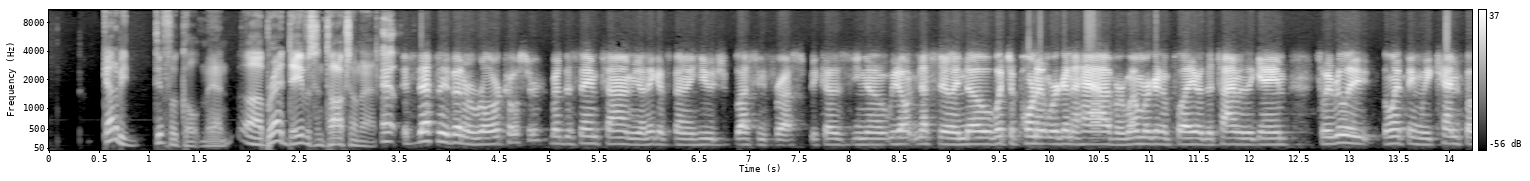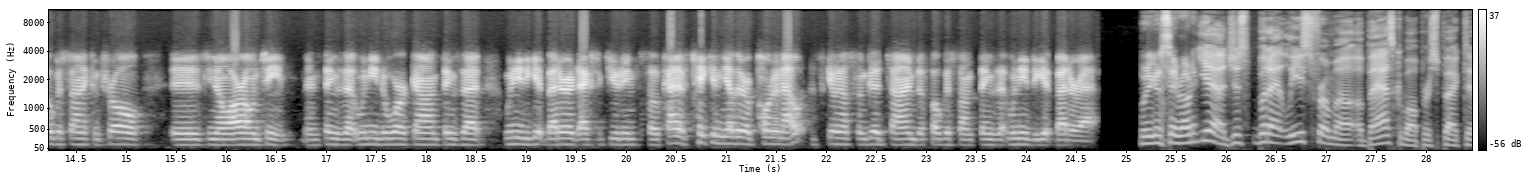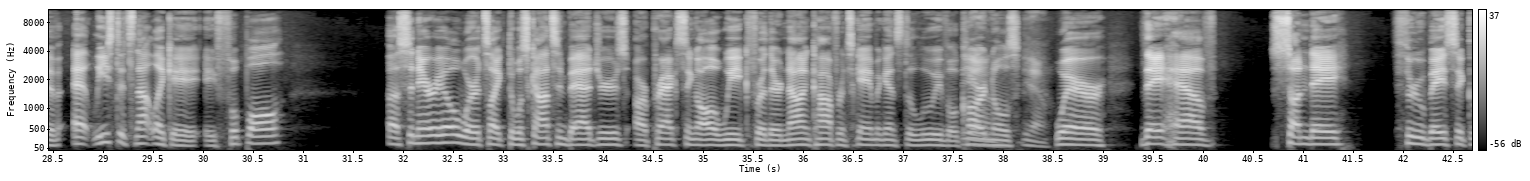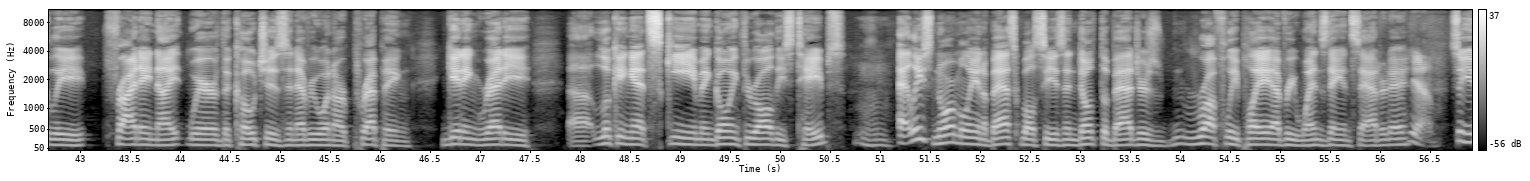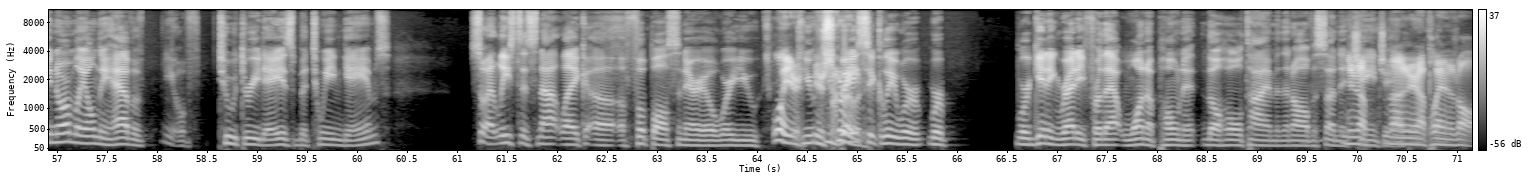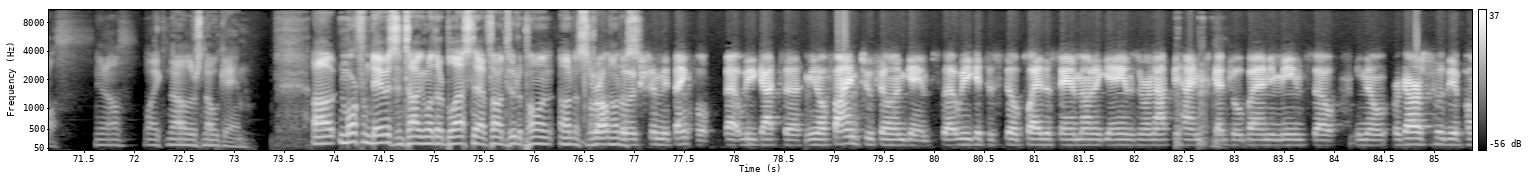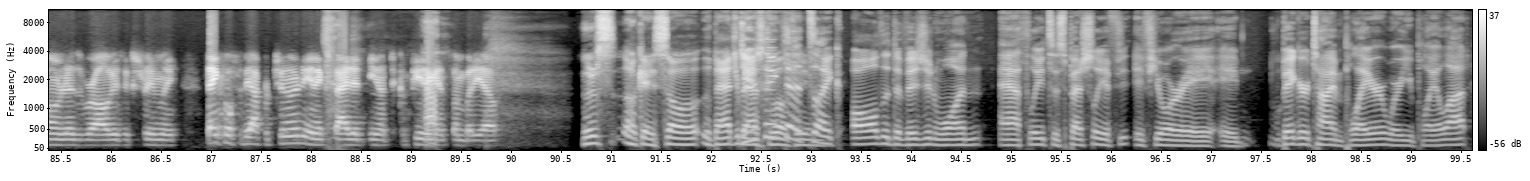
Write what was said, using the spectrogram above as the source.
got to be difficult, man. Uh, Brad Davison talks on that. It's definitely been a roller coaster, but at the same time, you know, I think it's been a huge blessing for us because you know we don't necessarily know which opponent we're going to have or when we're going to play or the time of the game. So we really the only thing we can focus on and control is you know our own team and things that we need to work on, things that we need to get better at executing. So kind of taking the other opponent out, it's giving us some good time to focus on things that we need to get better at. What are you going to say, Rowdy? Yeah, just but at least from a, a basketball perspective, at least it's not like a, a football uh, scenario where it's like the Wisconsin Badgers are practicing all week for their non-conference game against the Louisville Cardinals, yeah, yeah. where they have Sunday through basically Friday night where the coaches and everyone are prepping, getting ready uh, looking at scheme and going through all these tapes. Mm-hmm. At least normally in a basketball season, don't the Badgers roughly play every Wednesday and Saturday? Yeah. So you normally only have a you know two three days between games. So at least it's not like a, a football scenario where you well you're, you, you're you basically were were we're getting ready for that one opponent the whole time, and then all of a sudden it you're. Not, no, you're not playing at all. You know, like no, there's no game. Uh, more from Davison talking about they're blessed to have found two opponents. We're also notice. extremely thankful that we got to, you know, find two fill-in games, that we get to still play the same amount of games. We're not behind schedule by any means. So, you know, regardless of who the opponent is, we're always extremely thankful for the opportunity and excited, you know, to compete against somebody else. There's okay, so the Badger Do you think that's like all the Division One athletes, especially if if you're a, a bigger time player where you play a lot,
